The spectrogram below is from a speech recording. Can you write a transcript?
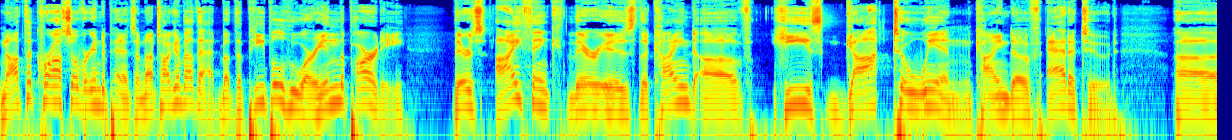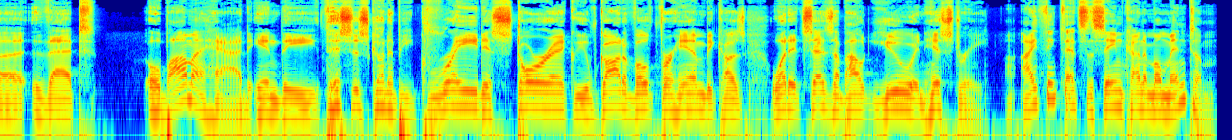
not the crossover independents. I'm not talking about that, but the people who are in the party. There's, I think, there is the kind of he's got to win kind of attitude uh, that Obama had in the this is going to be great, historic. You've got to vote for him because what it says about you in history. I think that's the same kind of momentum.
